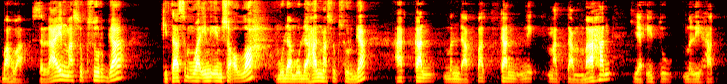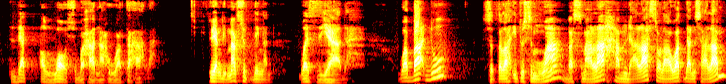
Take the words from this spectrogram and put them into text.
bahwa selain masuk surga, kita semua ini insya Allah mudah-mudahan masuk surga akan mendapatkan nikmat tambahan yaitu melihat zat Allah Subhanahu wa taala. Itu yang dimaksud dengan waziyadah. Wa ba'du setelah itu semua basmalah, hamdalah, solawat dan salam.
